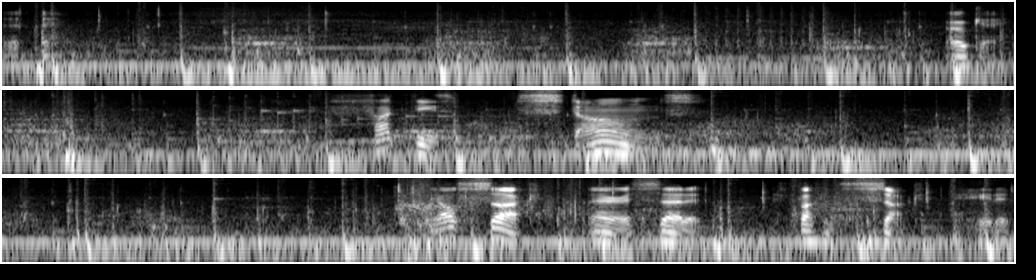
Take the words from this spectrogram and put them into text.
Okay. Fuck these stones. Y'all suck. There, I said it. I fucking suck. I hate it.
